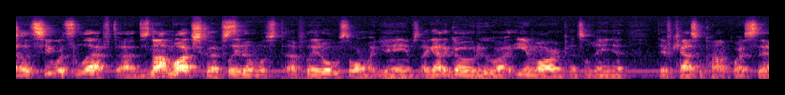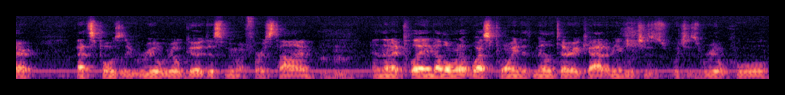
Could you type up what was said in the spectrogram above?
Yeah, let's see what's left. Uh, there's not much because I played almost I played almost all my games. I got to go to uh, EMR in Pennsylvania. They have Castle Conquest there. That's supposedly real, real good. This will be my first time. hmm And then I play another one at West Point at the Military Academy, which is which is real cool.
